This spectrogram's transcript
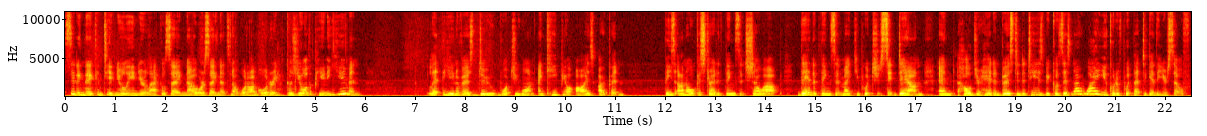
sitting there continually in your lack or saying no or saying that's not what I'm ordering because you're the puny human. Let the universe do what you want and keep your eyes open. These unorchestrated things that show up they're the things that make you put your, sit down and hold your head and burst into tears because there's no way you could have put that together yourself.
